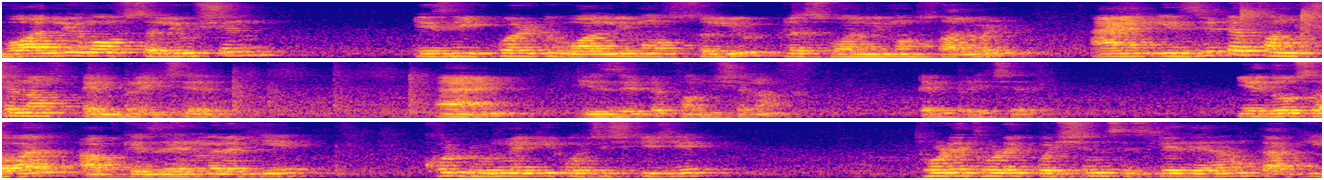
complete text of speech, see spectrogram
volume of solution is equal to volume of solute plus volume of solvent and is it a function of temperature and is it a function of temperature ये दो सवाल आपके जहन में रखिए खुद ढूँढने की कोशिश कीजिए थोड़े थोड़े क्वेश्चंस इसलिए दे रहा हूँ ताकि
